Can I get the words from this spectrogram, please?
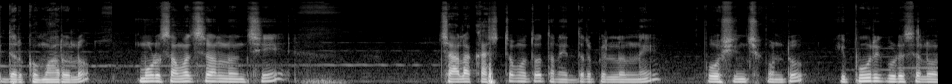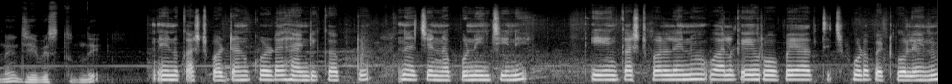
ఇద్దరు కుమారులు. మూడు సంవత్సరాల నుంచి చాలా కష్టముతో తన ఇద్దరు పిల్లల్ని పోషించుకుంటూ ఈ పూరి గుడిసెలోనే జీవిస్తుంది. నేను కష్టపడ్డాను కూడా హ్యాండిక్యాప్ట్ నా చిన్నప్పటి నుంచి ఏం కష్టపడలేను వాళ్ళకి ఏ రూపాయి తెచ్చి కూడా పెట్టుకోలేను.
